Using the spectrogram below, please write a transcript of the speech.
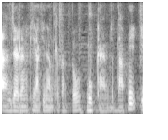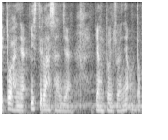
ajaran keyakinan tertentu bukan. Tetapi itu hanya istilah saja yang tujuannya untuk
